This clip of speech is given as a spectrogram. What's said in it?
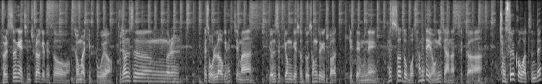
결승에 진출하게 돼서 정말 기쁘고요. 부전승을 해서 올라오긴 했지만 연습 경기에서도 성적이 좋았기 때문에 했어도 뭐 3대 0이지 않았을까. 졌을 것 같은데?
